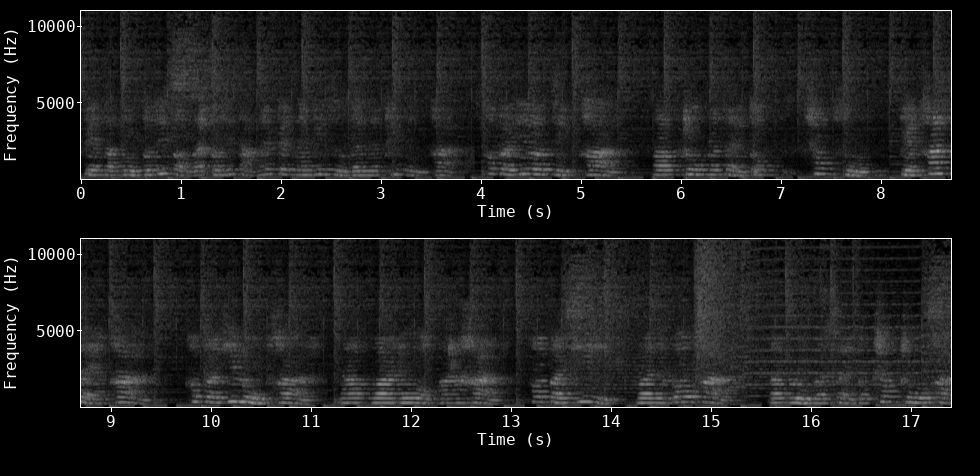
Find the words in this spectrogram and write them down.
เปลี่ยนจากลูปตัวที่ 2 และตัวที่าไปที่ variable ค่ะนำลูปมาใส่ตรงช่องทูค่ะ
